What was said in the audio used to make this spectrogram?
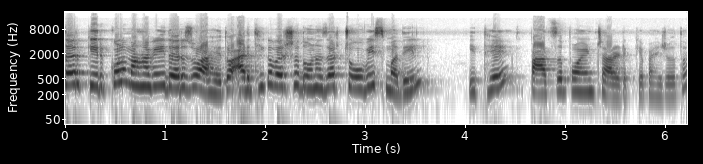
तर किरकोळ महागाई दर जो आहे तो आर्थिक वर्ष दोन हजार चोवीस मधील इथे पाच पॉईंट चार टक्के पाहिजे होतं.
